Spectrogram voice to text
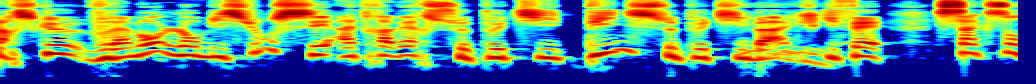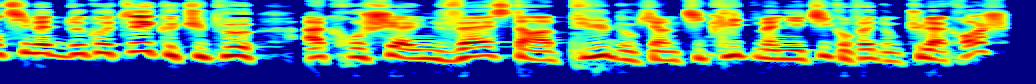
parce que vraiment l'ambition, c'est à travers ce petit pin, ce petit badge qui fait 5 cm de côté que tu peux accrocher à une veste, à un pull, donc il y a un petit clip magnétique en fait, donc tu l'accroches.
